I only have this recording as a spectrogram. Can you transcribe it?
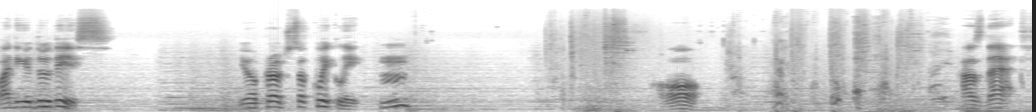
Why do you do this? You approach so quickly, hmm? Oh. How's that?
